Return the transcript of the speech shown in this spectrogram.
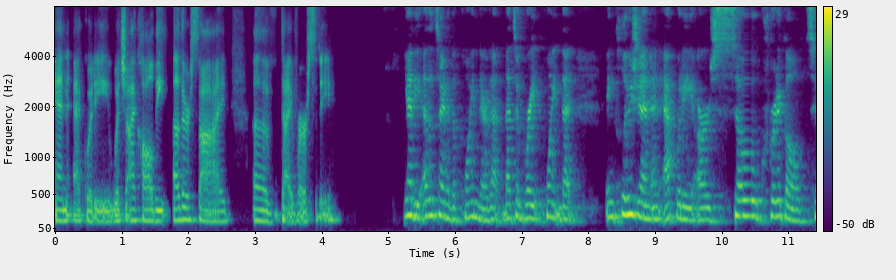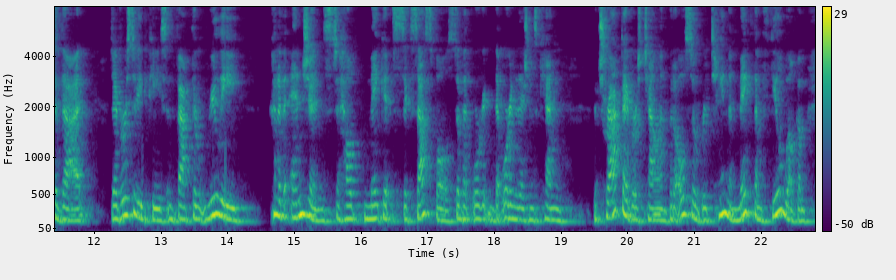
and equity, which I call the other side of diversity. Yeah, the other side of the coin there, that, that's a great point that inclusion and equity are so critical to that diversity piece. In fact, they're really kind of engines to help make it successful so that, that organizations can attract diverse talent, but also retain them, make them feel welcome.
